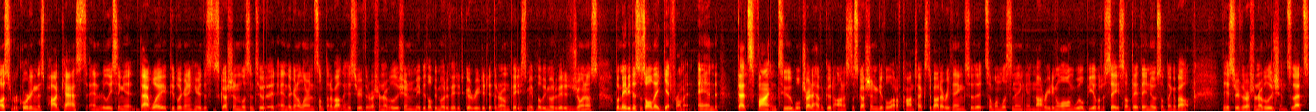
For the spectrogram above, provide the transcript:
us recording this podcast and releasing it that way, people are going to hear this discussion, listen to it, and they're going to learn something about the history of the Russian Revolution. Maybe they'll be motivated to go read it at their own pace. Maybe they'll be motivated to join us. But maybe this is all they get from it. And that's fine too. We'll try to have a good, honest discussion, give a lot of context about everything so that someone listening and not reading along will be able to say something that they know something about the history of the Russian Revolution. So that's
